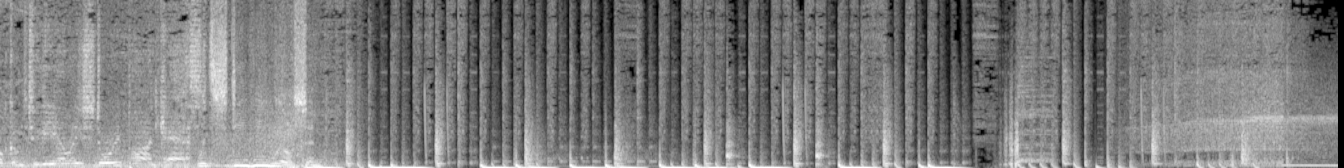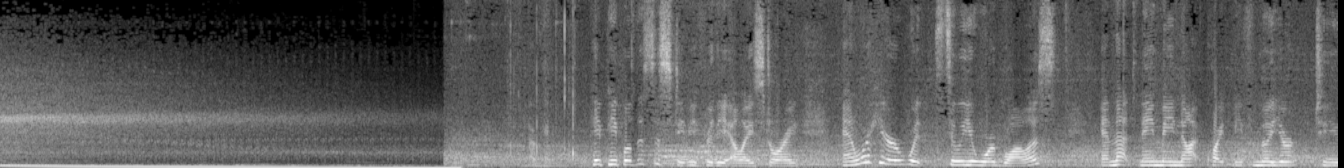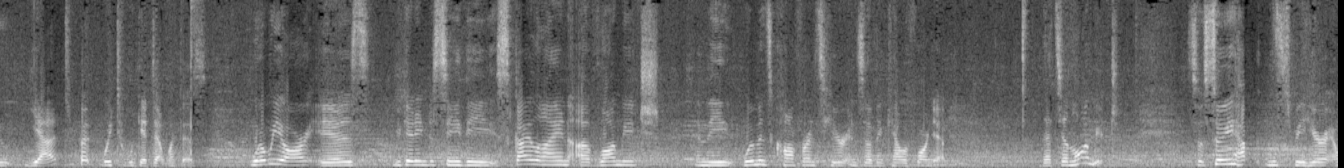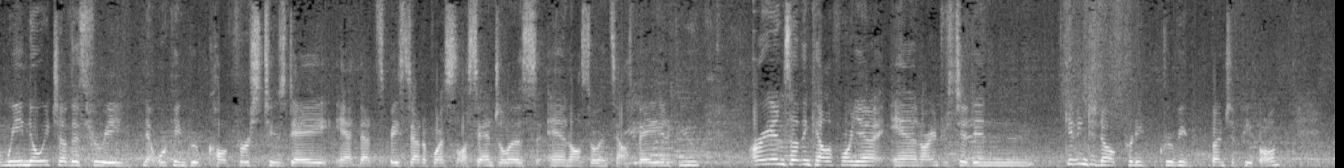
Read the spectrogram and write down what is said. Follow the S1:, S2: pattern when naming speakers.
S1: Welcome to the LA Story Podcast with Stevie Wilson.
S2: Hey people, this is Stevie for the LA Story, and we're here with Celia Ward Wallace, and that name may not quite be familiar to you yet, but wait till we get done with this. Where we are is you're getting to see the skyline of Long Beach in the Women's Conference here in Southern California. That's in Long Beach. So Celia happens to be here, and we know each other through a networking group called First Tuesday, and that's based out of West Los Angeles and also in South Bay. And if you are in Southern California and are interested in getting to know a pretty groovy bunch of people,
